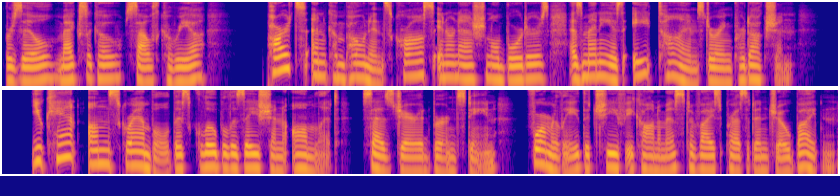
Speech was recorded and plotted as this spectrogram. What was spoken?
Brazil, Mexico, South Korea. Parts and components cross international borders as many as eight times during production. You can't unscramble this globalization omelet, says Jared Bernstein, formerly the chief economist to Vice President Joe Biden.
